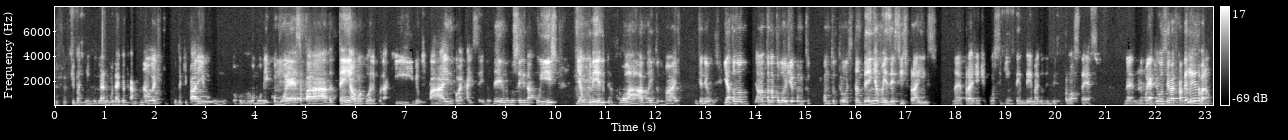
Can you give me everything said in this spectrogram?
tipo assim, eu era mulher que eu ficava, não, é tipo, puta que pariu, vou morrer como é essa parada, tem alguma coisa por aqui, meus pais, como é que vai ser, meu Deus, eu não sei lidar com isso, e é um medo que assolava e tudo mais entendeu? E a tanatologia, como tu, como tu trouxe, também é um exercício para isso, né? Para a gente conseguir entender mais ou menos esse processo, né? Não é que você vai ficar, beleza, Barão,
